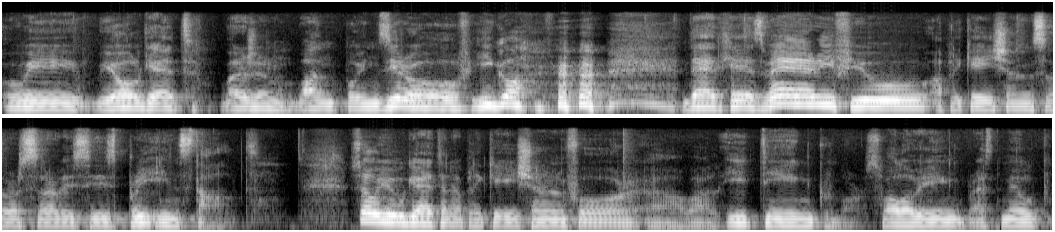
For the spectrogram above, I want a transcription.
we, we all get version 1.0 of ego that has very few applications or services pre-installed. So you get an application for uh, well, eating or swallowing breast milk,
